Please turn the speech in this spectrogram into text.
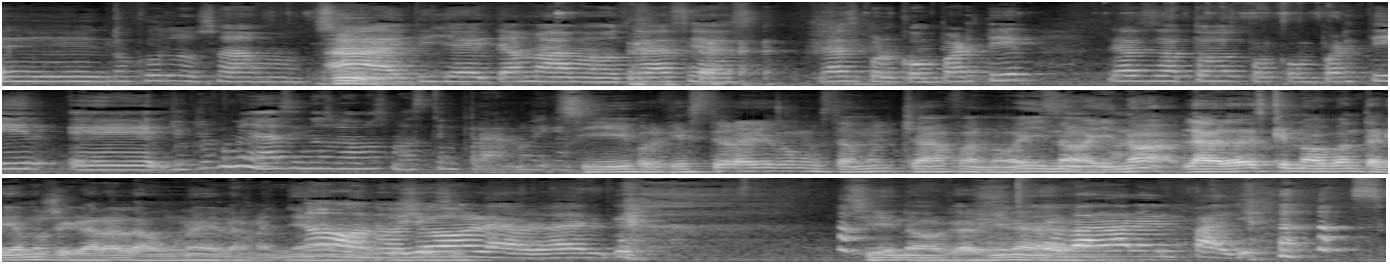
Eh, locos los amo. Sí. Ay, TJ, te amamos. Gracias. Gracias por compartir. Gracias a todos por compartir. Eh, yo creo que mañana sí nos vemos más temprano. oigan. sí, porque este horario como está muy chafa, ¿no? Y no, Sí. y no, la verdad es que no aguantaríamos llegar a la una de la mañana. no, no, yo así. la verdad es que Sí, no, Carmina. me va a dar el payaso.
